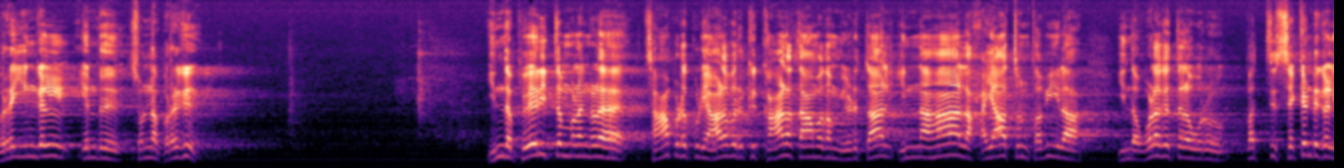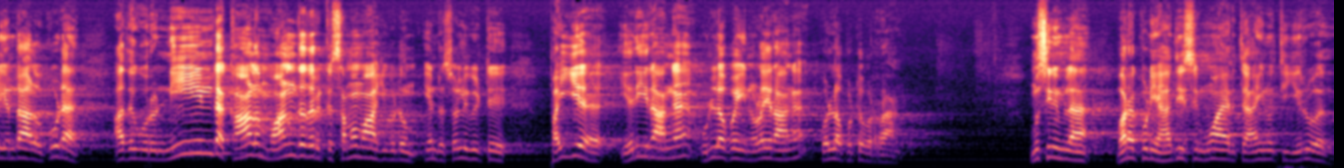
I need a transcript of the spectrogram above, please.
விரையுங்கள் என்று சொன்ன பிறகு இந்த பேரித்தம்பளங்களை சாப்பிடக்கூடிய அளவிற்கு காலதாமதம் எடுத்தால் இன்னஹா ல ஹயாத்துன் தவீலா இந்த உலகத்தில் ஒரு பத்து செகண்டுகள் என்றாலும் கூட அது ஒரு நீண்ட காலம் வாழ்ந்ததற்கு சமமாகிவிடும் என்று சொல்லிவிட்டு பைய எறிகிறாங்க உள்ளே போய் நுழையிறாங்க கொல்லப்பட்டு விடுறாங்க. முஸ்லீமில் வரக்கூடிய ஹதீஸ் மூவாயிரத்தி ஐநூற்றி இருபது.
